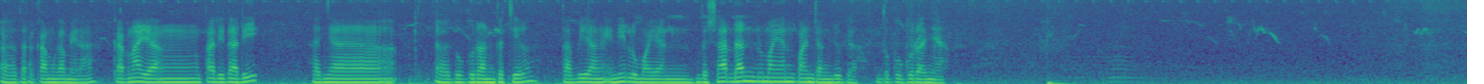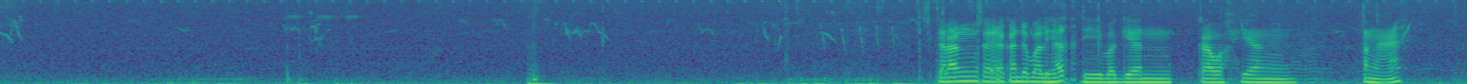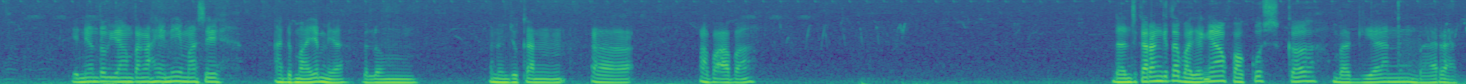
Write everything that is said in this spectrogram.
uh, terekam kamera. Karena yang tadi-tadi hanya uh, guguran kecil tapi yang ini lumayan besar dan lumayan panjang juga untuk gugurannya sekarang saya akan coba lihat di bagian kawah yang tengah ini untuk yang tengah ini masih adem ayem ya belum menunjukkan eh, apa-apa dan sekarang kita banyaknya fokus ke bagian barat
